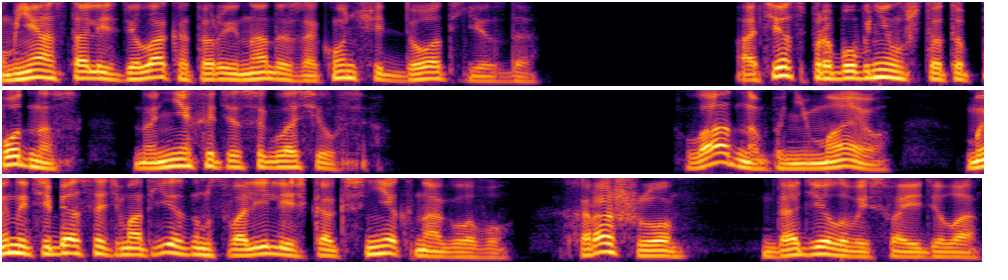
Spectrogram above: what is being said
У меня остались дела, которые надо закончить до отъезда. Отец пробубнил что-то под нос, но нехотя согласился. «Ладно, понимаю. Мы на тебя с этим отъездом свалились, как снег на голову. Хорошо, доделывай свои дела».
